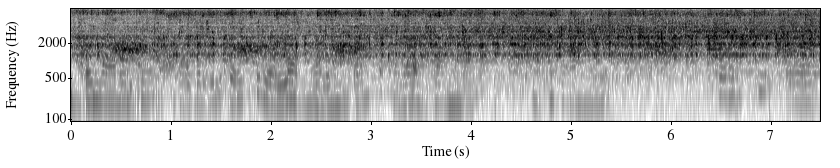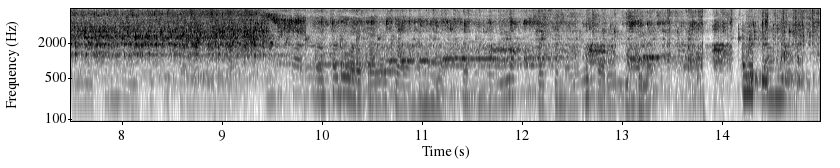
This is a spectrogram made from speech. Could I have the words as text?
ഇപ്പം ഞാനെടുത്ത പാത്രത്തിൽ കുറച്ച് വെള്ളം ഉണ്ടായിരുന്നു കടുവറക്കാനുള്ള അതാണ് കുറച്ച് വെളിച്ചെണ്ണ ഒഴിച്ചിട്ട് കടുക് സാധനങ്ങൾ പച്ചമുളക് കറിവേപ്പില അതെല്ലാം കൊടുത്തിട്ട്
